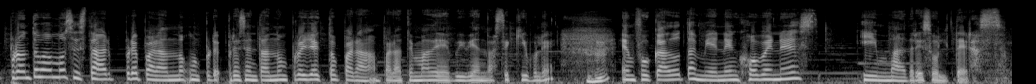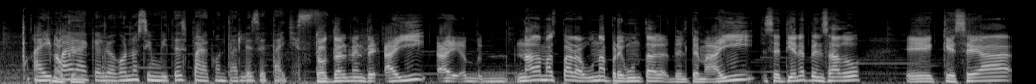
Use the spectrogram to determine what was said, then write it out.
pronto vamos a estar preparando, presentando un proyecto para, para tema de vivienda asequible, enfocado también en jóvenes y madres solteras. ahí para que luego nos invites para contarles detalles. Totalmente. Ahí, ahí, nada más para una pregunta del tema. Ahí se tiene pensado eh, que sea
